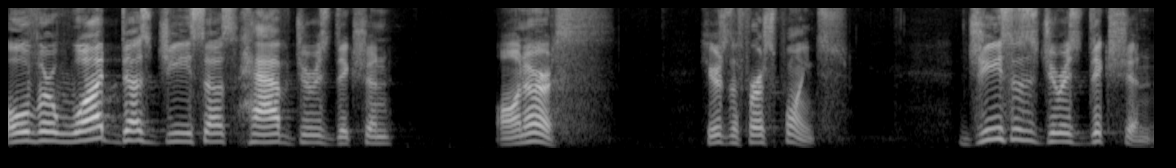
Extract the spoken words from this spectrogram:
Over what does Jesus have jurisdiction on earth? Here's the first point Jesus' jurisdiction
